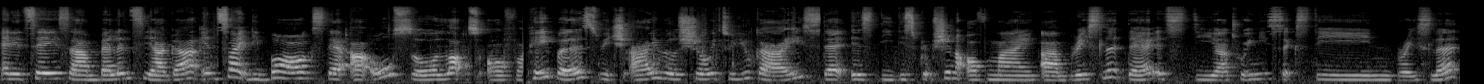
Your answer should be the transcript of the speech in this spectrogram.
And it says um, Balenciaga. Inside the box there are also lots of uh, papers which I will show it to you guys. That is the description of my um, bracelet there. It's the uh, 2016 bracelet.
